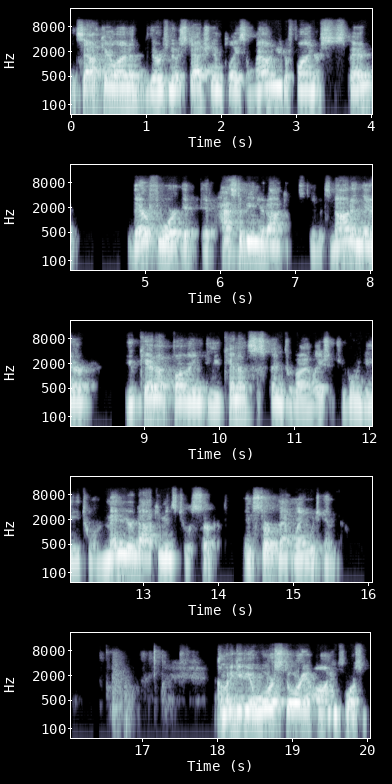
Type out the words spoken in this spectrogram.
in south carolina there is no statute in place allowing you to fine or suspend therefore it, it has to be in your documents if it's not in there you cannot fine and you cannot suspend for violations you're going to need to amend your documents to assert it insert that language in there. I'm going to give you a war story on enforcement.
